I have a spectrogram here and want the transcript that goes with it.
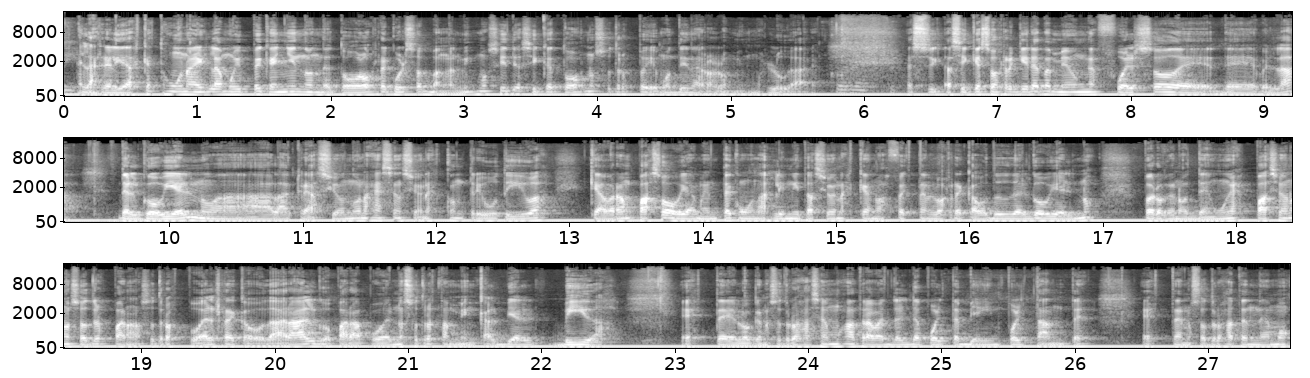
Sí. La realidad es que esto es una isla muy pequeña en donde todos los recursos van al mismo sitio, así que todos nosotros pedimos dinero en los mismos lugares. Así, así que eso requiere también un esfuerzo de, de, ¿verdad? del gobierno a la creación de unas exenciones contributivas que abran paso obviamente con unas limitaciones que no afecten los recaudos del gobierno, pero que nos den un espacio a nosotros para nosotros poder recaudar algo, para poder nosotros también cambiar vidas. Este, lo que nosotros hacemos a través del deporte es bien importante. Este, nosotros atendemos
